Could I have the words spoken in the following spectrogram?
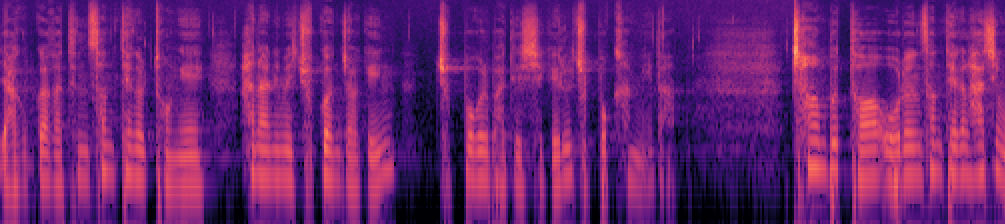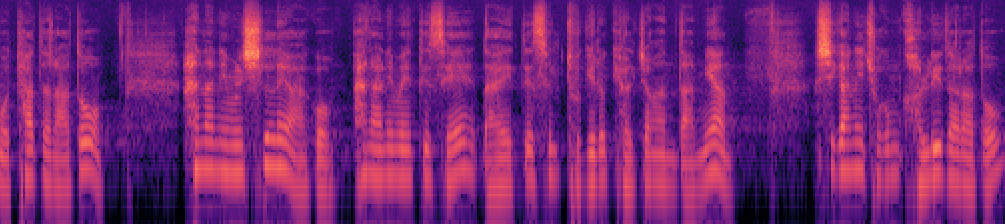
야곱과 같은 선택을 통해 하나님의 주권적인 축복을 받으시기를 축복합니다. 처음부터 옳은 선택을 하지 못하더라도 하나님을 신뢰하고 하나님의 뜻에 나의 뜻을 두기로 결정한다면 시간이 조금 걸리더라도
